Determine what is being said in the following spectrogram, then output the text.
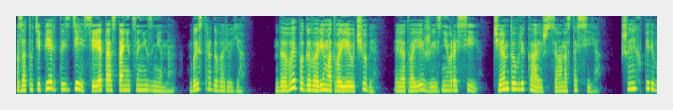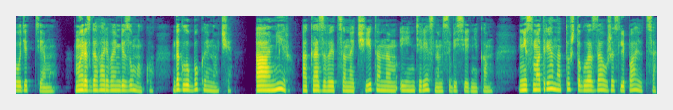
Зато теперь ты здесь, и это останется неизменным. Быстро говорю я. Давай поговорим о твоей учебе и о твоей жизни в России. Чем ты увлекаешься, Анастасия? Шейх переводит тему. Мы разговариваем без умолку до глубокой ночи. А Амир оказывается начитанным и интересным собеседником. Несмотря на то, что глаза уже слепаются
